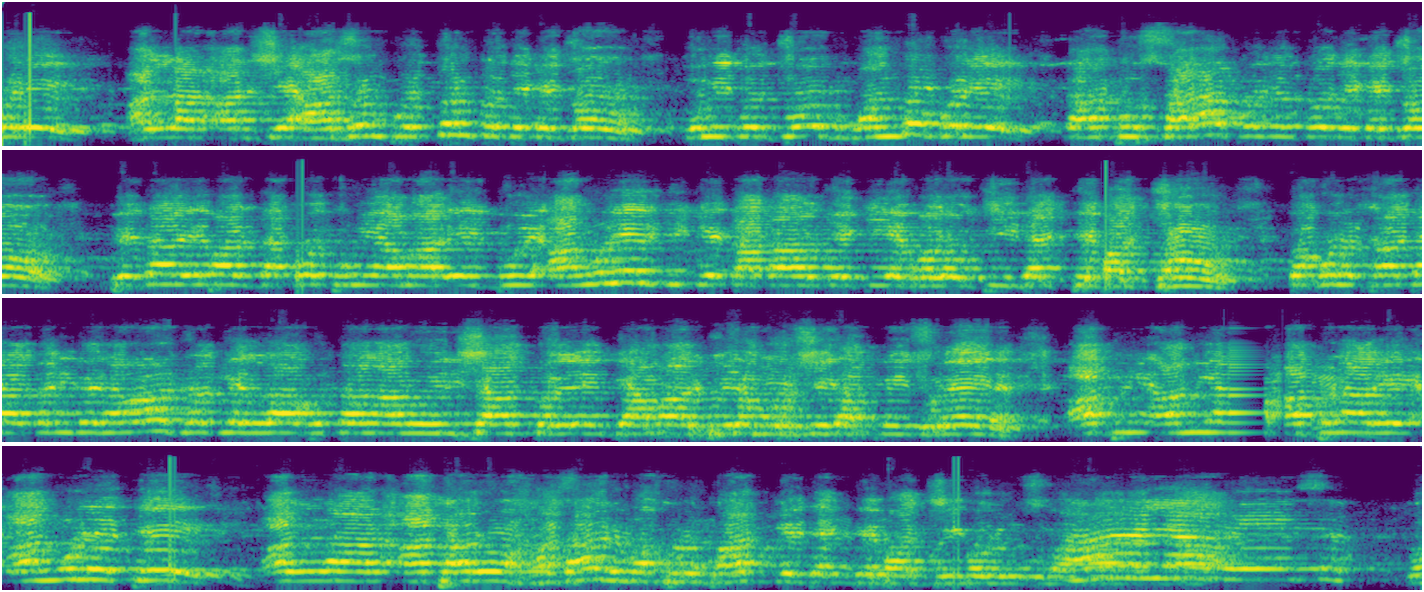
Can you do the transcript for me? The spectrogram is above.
করে আল্লাহর আরশে আজম পর্যন্ত দেখেছ। তুমি তো চোখ বন্ধ করে তাহাতু সারা পর্যন্ত দেখেছ। বেটা, এবার দেখো, তুমি আমার এই দুই আঙুলের দিকে তাকাও বলো, কি দেখতে পাচ্ছ? তখন খাজা গরিবে ইরশাদ করলেন যে, আমার প্রিয় মুর্শিদ, আপনি শুনেন, আপনি, আমি আপনার এই আঙুলেতে আল্লাহর আঠারো হাজার মখলুকাতকে দেখতে পাচ্ছি বলুন তো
